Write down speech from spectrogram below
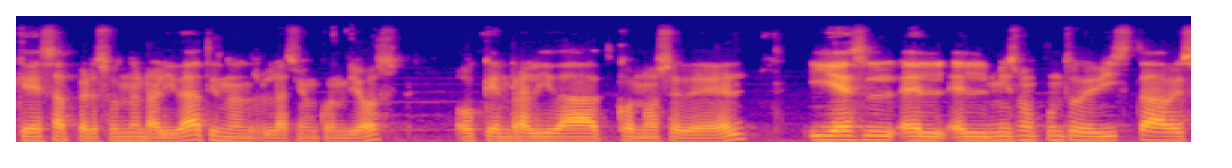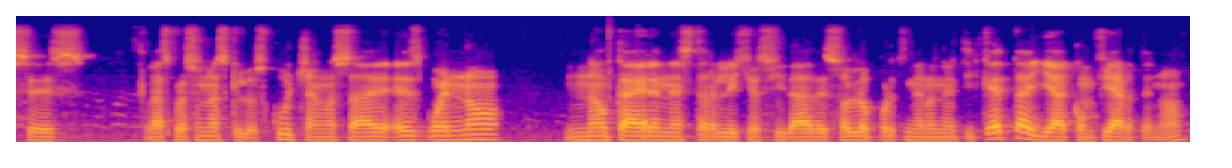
que esa persona en realidad tiene una relación con Dios o que en realidad conoce de Él. Y es el, mismo punto de vista a veces las personas que lo escuchan, o sea, es bueno no caer en esta religiosidad de solo por tener una etiqueta y ya confiarte, ¿no?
